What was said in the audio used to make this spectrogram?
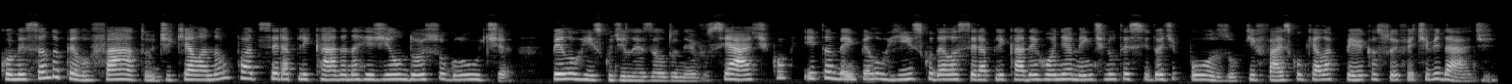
Começando pelo fato de que ela não pode ser aplicada na região dorso-glútea, pelo risco de lesão do nervo ciático e também pelo risco dela ser aplicada erroneamente no tecido adiposo, que faz com que ela perca sua efetividade.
